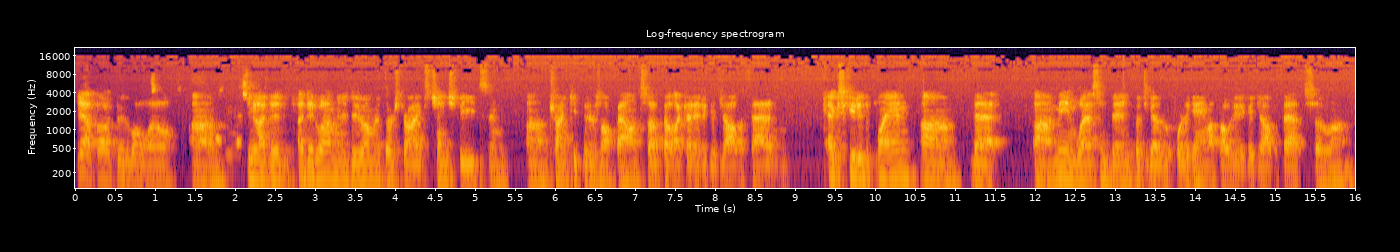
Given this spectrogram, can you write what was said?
Yeah, I thought I threw the ball well. Um, you know, I did I did what I'm going to do. I'm going to throw strikes, change speeds, and um, try and keep hitters off balance. So I felt like I did a good job with that and executed the plan um, that uh, me and Wes and Ben put together before the game. I thought we did a good job with that. So um,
